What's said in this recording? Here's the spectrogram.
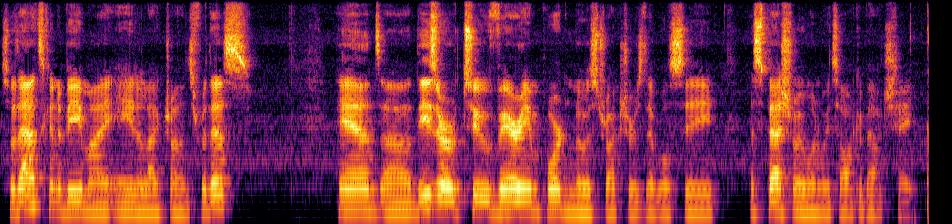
So that's going to be my eight electrons for this. And uh, these are two very important Lewis structures that we'll see, especially when we talk about shape.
